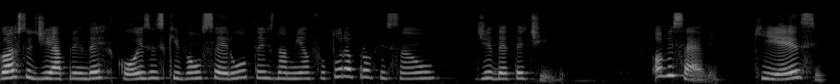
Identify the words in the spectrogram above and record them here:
Gosto de aprender coisas que vão ser úteis na minha futura profissão de detetive. Observem que esse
